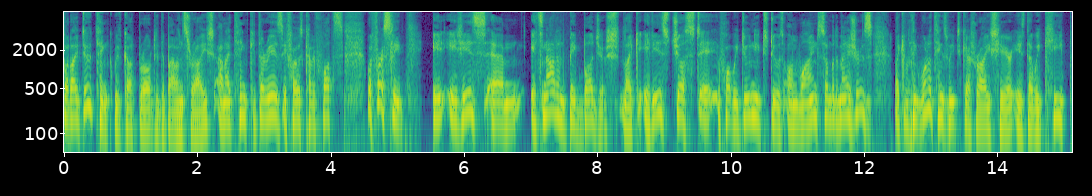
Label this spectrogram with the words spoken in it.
But I do think we've got broadly the balance right. And I think there is, if I was kind of what's, well, firstly, it, it is. Um, it's not a big budget. Like it is just uh, what we do need to do is unwind some of the measures. Like I think one of the things we need to get right here is that we keep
